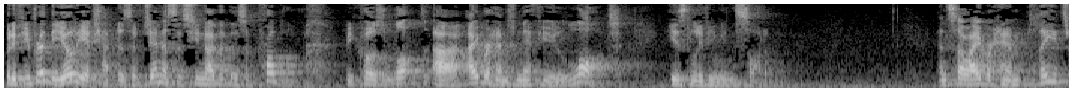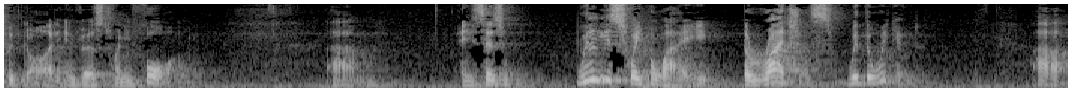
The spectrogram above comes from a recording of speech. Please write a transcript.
But if you've read the earlier chapters of Genesis, you know that there's a problem because Lot, uh, Abraham's nephew Lot is living in Sodom. And so Abraham pleads with God in verse 24. Um, and he says, Will you sweep away the righteous with the wicked? Uh,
